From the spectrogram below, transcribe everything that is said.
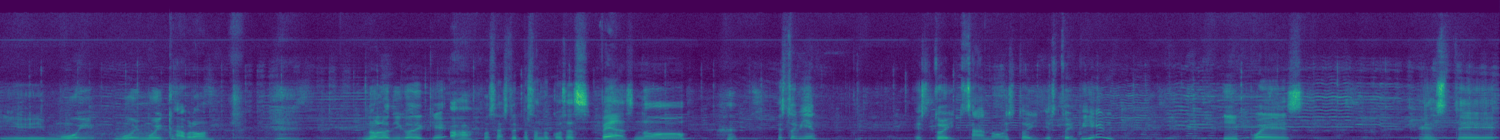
Y muy, muy, muy cabrón. No lo digo de que, ah, o sea, estoy pasando cosas feas. No. Estoy bien. Estoy sano. Estoy, estoy bien. Y pues, este,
